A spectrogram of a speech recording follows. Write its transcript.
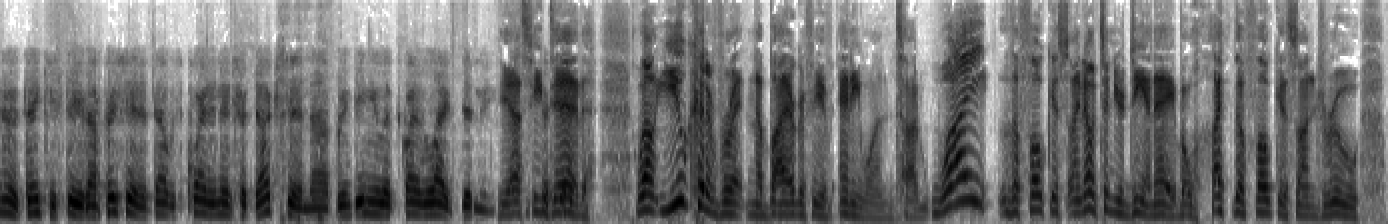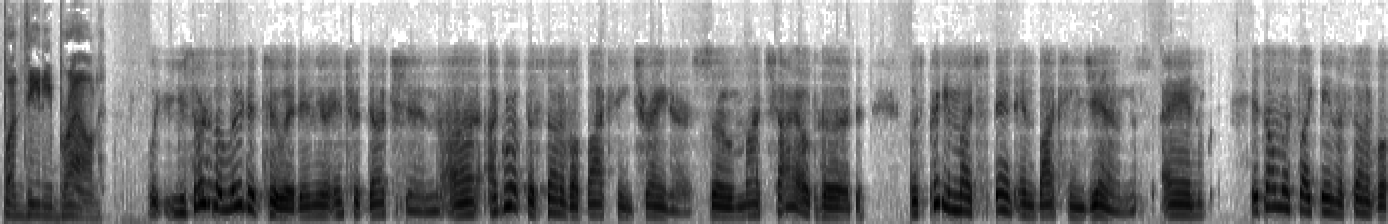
Oh, thank you, Steve. I appreciate it. That was quite an introduction. Uh, Bundini lived quite a life, didn't he? Yes, he did. well, you could have written a biography of anyone, Todd. Why the focus? I know it's in your DNA, but why the focus on Drew Bundini Brown? Well, you sort of alluded to it in your introduction. Uh, I grew up the son of a boxing trainer, so my childhood was pretty much spent in boxing gyms. And it's almost like being the son of a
